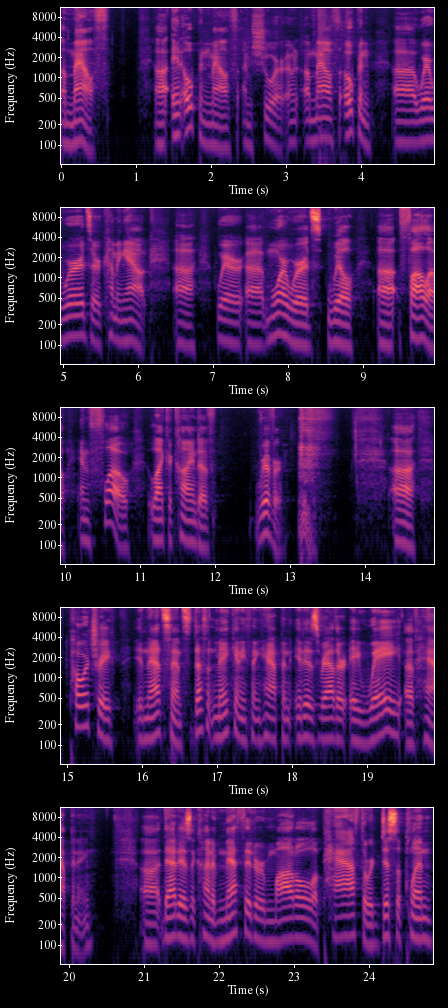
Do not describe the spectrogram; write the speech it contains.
a mouth. Uh, an open mouth, I'm sure, a, a mouth open uh, where words are coming out, uh, where uh, more words will uh, follow and flow like a kind of river. Uh, poetry, in that sense, doesn't make anything happen. It is rather a way of happening. that is a kind of method or model, a path or discipline,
